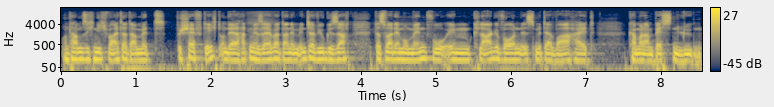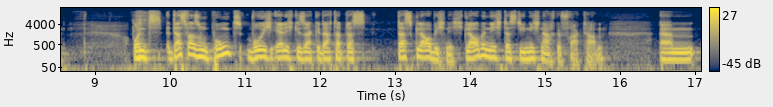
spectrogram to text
und haben sich nicht weiter damit beschäftigt. Und er hat mir selber dann im Interview gesagt, das war der Moment, wo ihm klar geworden ist, mit der Wahrheit kann man am besten lügen. Und das war so ein Punkt, wo ich ehrlich gesagt gedacht habe, das, das glaube ich nicht. Ich glaube nicht, dass die nicht nachgefragt haben. Ähm,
